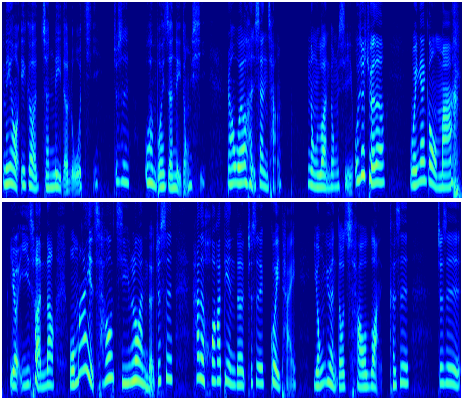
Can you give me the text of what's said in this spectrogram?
没有一个整理的逻辑，就是我很不会整理东西，然后我又很擅长弄乱东西。我就觉得我应该跟我妈 有遗传到，我妈也超级乱的，就是她的花店的，就是柜台。永远都超乱，可是就是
